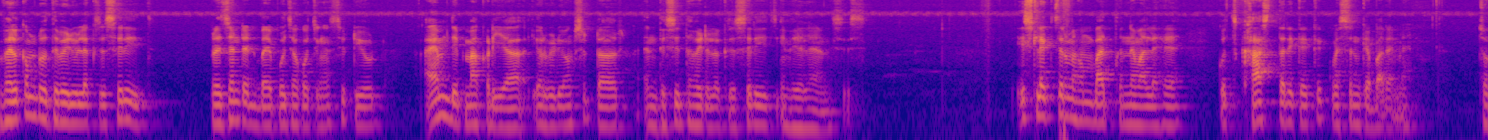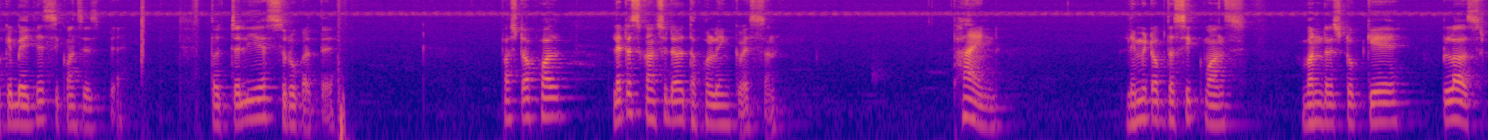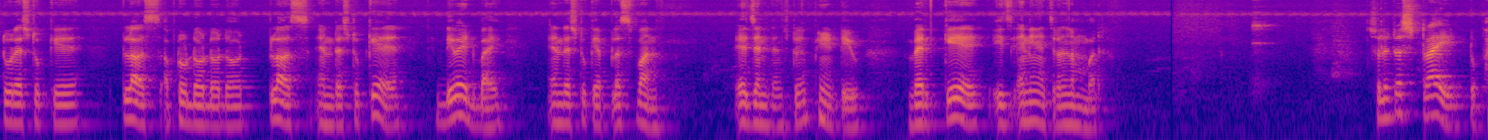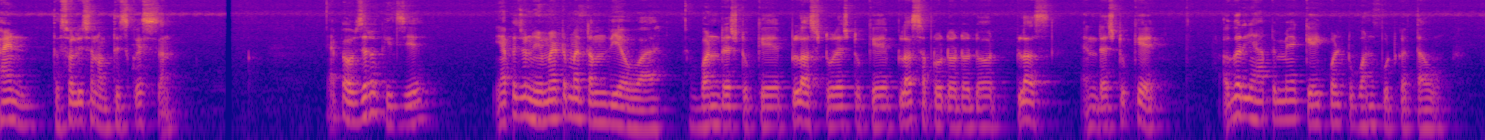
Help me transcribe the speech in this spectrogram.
Welcome to the video lecture series presented by Puja Coaching Institute. I am Deep Makadia, your video instructor, and this is the video lecture series in real analysis. इस lecture में हम बात करने वाले हैं कुछ खास तरीके के क्वेश्चन के बारे में जो कि बेस्ड है सीक्वेंसेस पे तो चलिए शुरू करते हैं first of all let us consider the following question find limit of the sequence one raise to k plus two raise to k plus up to dot dot dot plus n raise to k divide by n raise to k plus one as n tends to infinitive where k is any natural number. So, let us try to find the solution of this question. यहाँ पे observe कीजिए यहाँ पे जो numerator में term दिया हुआ है one raise to k plus two raise to k plus up to dot dot plus n raise to k अगर यहाँ पे मैं के इक्वल टू वन पुट करता हूँ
